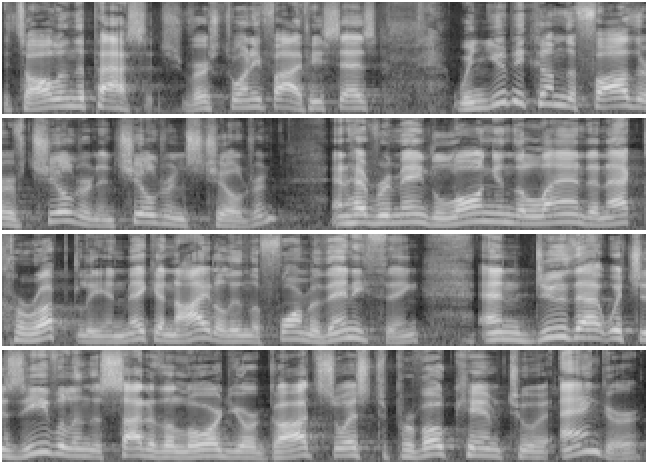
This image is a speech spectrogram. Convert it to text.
it's all in the passage. Verse 25, he says, when you become the father of children and children's children, and have remained long in the land and act corruptly and make an idol in the form of anything and do that which is evil in the sight of the Lord your God so as to provoke Him to anger,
